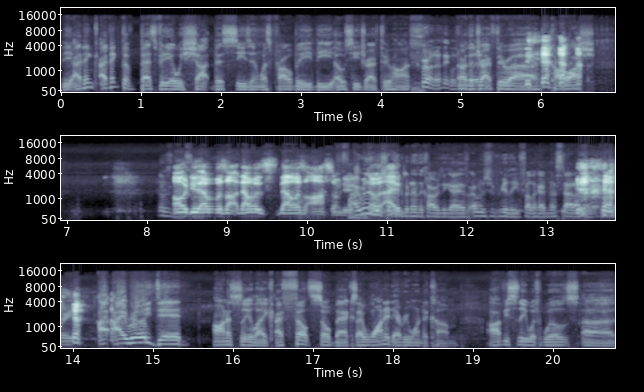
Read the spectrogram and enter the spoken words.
the I think I think the best video we shot this season was probably the OC drive-through haunt Bro, that thing was or the lit. drive-through uh, car wash. It was oh, nuts, dude, that was aw- that was that was awesome, dude. I really That wish was- I could have been in the car with you guys. I was really felt like I missed out on a great. I, I really did honestly like I felt so bad because I wanted everyone to come. Obviously, with Will's uh,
